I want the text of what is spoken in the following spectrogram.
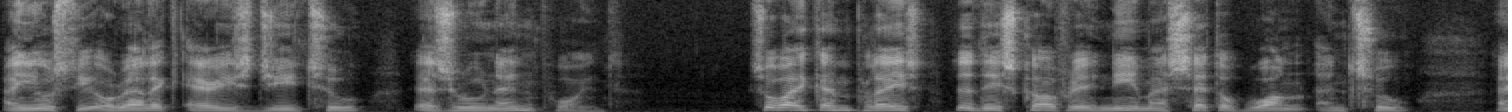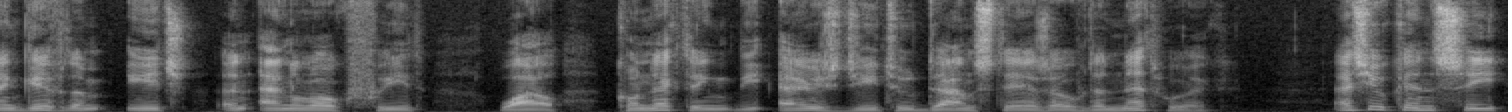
and use the Auralic Aries G2 as Roon endpoint. So I can place the Discovery near my setup 1 and 2 and give them each an analog feed while connecting the Aries G2 downstairs over the network. As you can see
